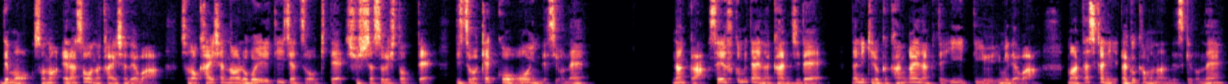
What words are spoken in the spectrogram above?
でもその偉そうな会社ではその会社のロゴ入り T シャツを着て出社する人って実は結構多いんですよね。なんか制服みたいな感じで何着るか考えなくていいっていう意味ではまあ確かに楽かもなんですけどね。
